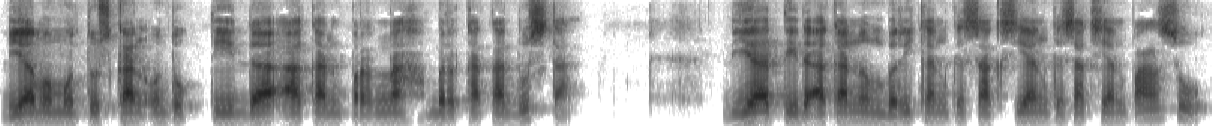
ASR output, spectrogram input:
Dia memutuskan untuk tidak akan pernah berkata dusta. Dia tidak akan memberikan kesaksian-kesaksian palsu.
